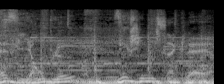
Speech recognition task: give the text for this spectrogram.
La vie en bleu, Virginie Sinclair.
